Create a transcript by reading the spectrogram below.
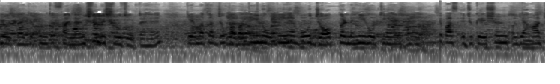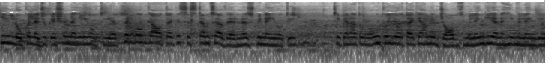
یہ ہوتا ہے کہ ان کا فائنینشیل ایشوز ہوتے ہیں کہ مطلب جو خواتین ہوتی ہیں وہ جاب پر نہیں ہوتی ہیں۔ ان کے پاس ایجوکیشن یہاں کی لوکل ایجوکیشن نہیں ہوتی ہے۔ پھر وہ کیا ہوتا ہے کہ سسٹم سے اویئرنیس بھی نہیں ہوتی، ٹھیک ہے نا؟ تو ان کو یہ ہوتا ہے کہ ہمیں جابس ملیں گی یا نہیں ملیں گی۔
